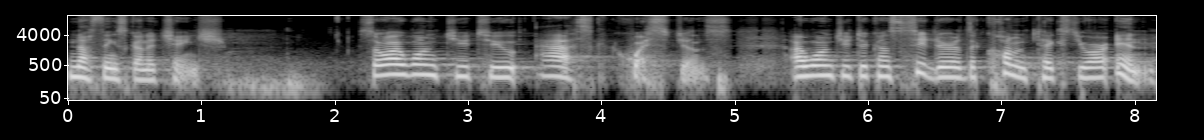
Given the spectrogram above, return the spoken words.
nothing's going to change. So I want you to ask questions. I want you to consider the context you are in.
